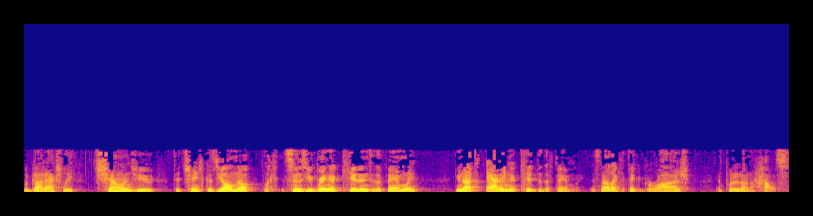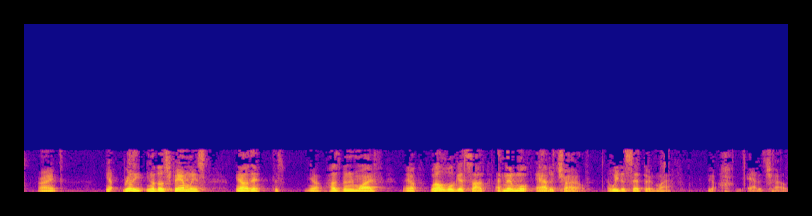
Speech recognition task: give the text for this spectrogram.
Would God actually challenge you to change? Because you all know, look, as soon as you bring a kid into the family, you're not adding a kid to the family. It's not like you take a garage and put it on a house, right? Yeah, really, you know, those families, you know, they just, you know, husband and wife, you know, well, we'll get sod, and then we'll add a child. And we just sit there and laugh. You go, oh, add a child.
